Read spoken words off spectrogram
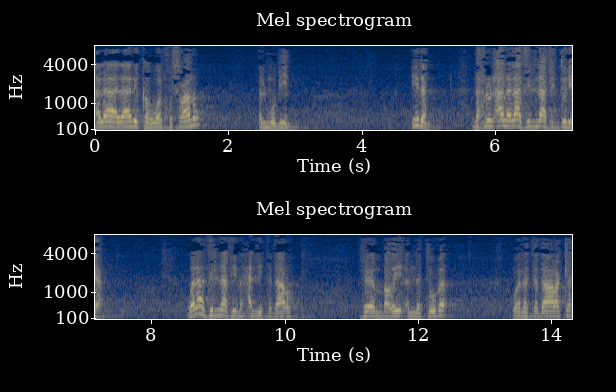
ألا ذلك هو الخسران المبين. إذا نحن الآن لا زلنا في الدنيا. ولا زلنا في محل تدارك. فينبغي أن نتوب ونتدارك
